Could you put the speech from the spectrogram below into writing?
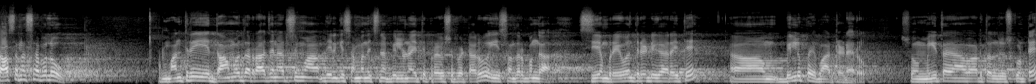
శాసనసభలో మంత్రి దామోదర్ రాజనరసింహ దీనికి సంబంధించిన బిల్లును అయితే ప్రవేశపెట్టారు. ఈ సందర్భంగా సీఎం రేవంత్ రెడ్డి గారైతే బిల్లుపై మాట్లాడారు. సో మిగతా వార్తలు చూసుకుంటే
